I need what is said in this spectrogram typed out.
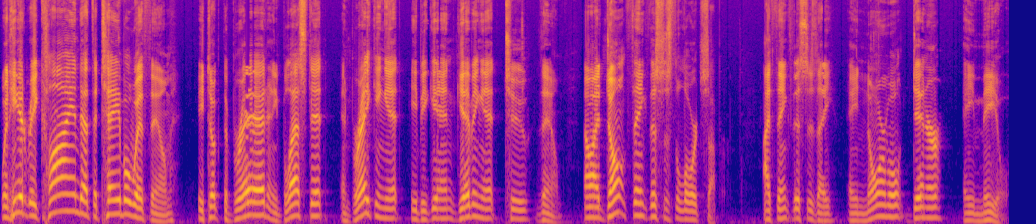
When he had reclined at the table with them, he took the bread and he blessed it, and breaking it, he began giving it to them. Now, I don't think this is the Lord's Supper. I think this is a, a normal dinner, a meal.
